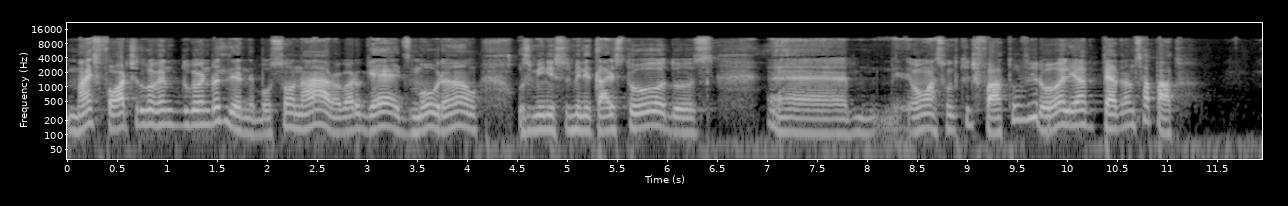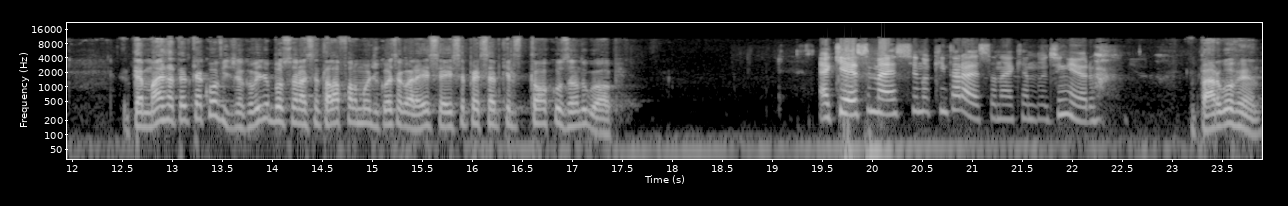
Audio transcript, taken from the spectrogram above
mais forte do governo, do governo brasileiro, né? Bolsonaro, agora o Guedes, Mourão, os ministros militares todos. É, é um assunto que de fato virou ali a pedra no sapato. Até mais até do que a Covid. Né? A Covid, o Bolsonaro senta lá fala um monte de coisa, agora esse aí você percebe que eles estão acusando o golpe. É que esse mexe no que interessa, né? Que é no dinheiro. Para o governo.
